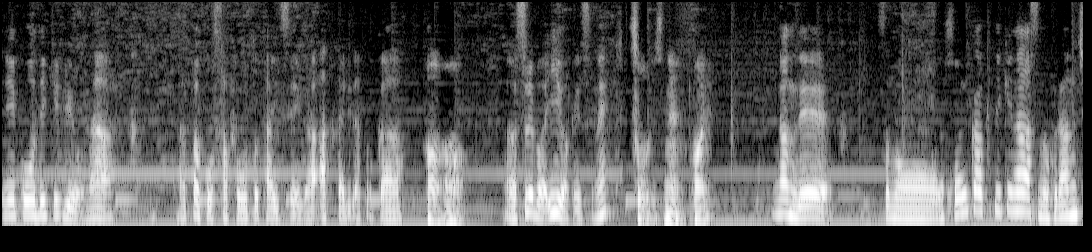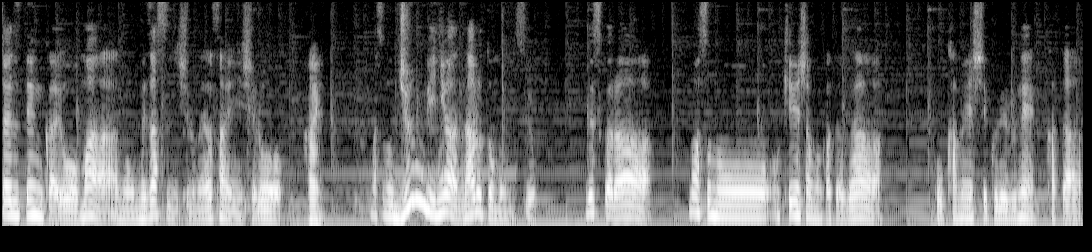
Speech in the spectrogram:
成功できるような、やっぱこうサポート体制があったりだとか、はあはあ、あすればいいわけですね。そうですね。はい。なんで、その、本格的なそのフランチャイズ展開を、まあ、あの、目指すにしろ、目指さないにしろ、はい。まあ、その準備にはなると思うんですよ。ですから、まあ、その、経営者の方が、こう、加盟してくれるね、方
